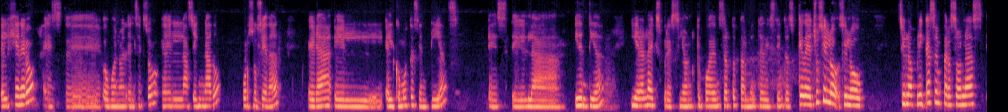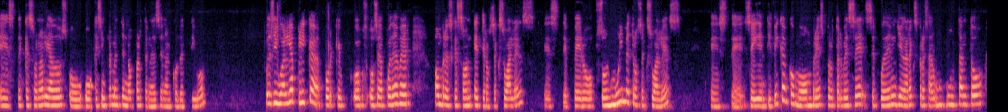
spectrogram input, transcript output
el género, este, o bueno, el, el sexo, el asignado por sociedad, era el, el cómo te sentías, este, la identidad, y era la expresión, que pueden ser totalmente distintos. Que de hecho, si lo, si lo, si lo aplicas en personas este, que son aliados o, que simplemente no pertenecen al colectivo, pues igual le aplica, porque, o, sea, puede haber hombres que son heterosexuales, este, pero son muy metrosexuales, este, se identifican como hombres, pero tal vez se, se pueden llegar a expresar un tanto,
